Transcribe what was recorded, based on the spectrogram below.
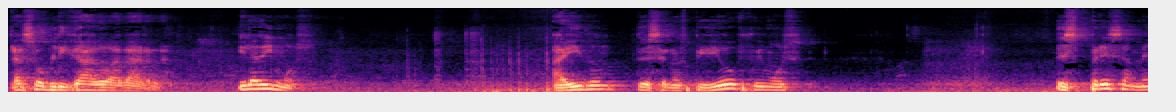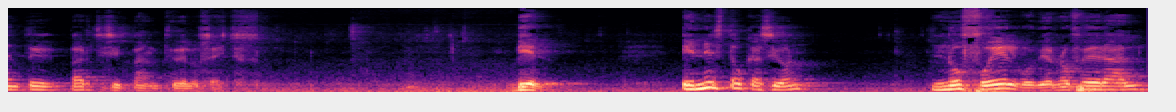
estás obligado a darla. Y la dimos. Ahí donde se nos pidió fuimos expresamente participantes de los hechos. Bien, en esta ocasión no fue el gobierno federal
